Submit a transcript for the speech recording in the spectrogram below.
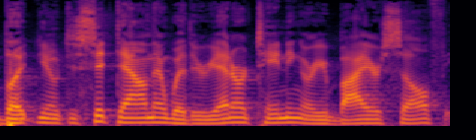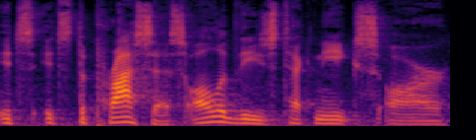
but you know, to sit down there, whether you're entertaining or you're by yourself, it's it's the process. All of these techniques are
